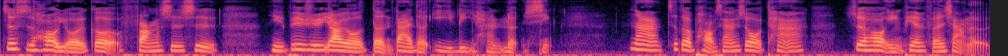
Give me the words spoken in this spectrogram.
这时候有一个方式是，你必须要有等待的毅力和韧性。那这个跑山兽，他最后影片分享的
